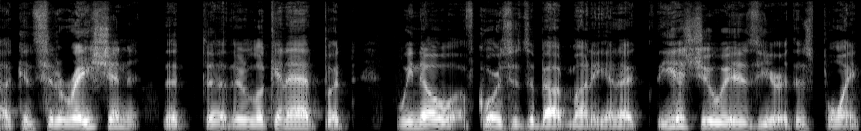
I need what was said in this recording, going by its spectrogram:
a consideration that uh, they're looking at. But we know, of course, it's about money, and uh, the issue is here at this point.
